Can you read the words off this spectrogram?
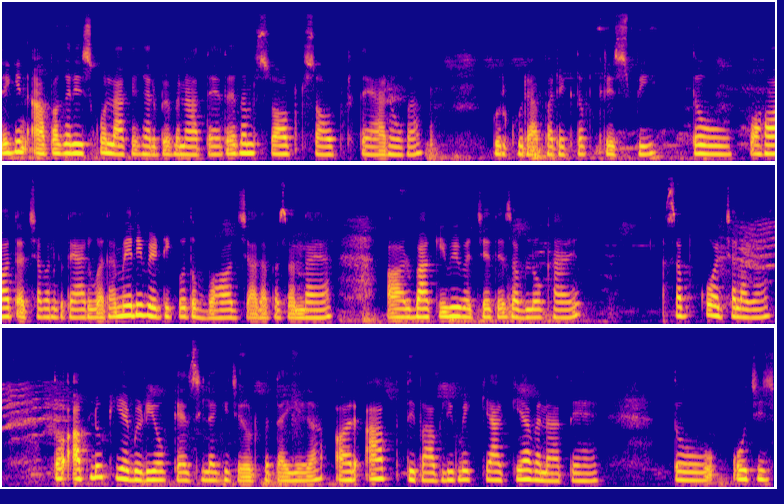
लेकिन आप अगर इसको ला के घर पे बनाते हैं तो एकदम सॉफ्ट सॉफ्ट तैयार होगा। कुरकुरा पर एकदम क्रिस्पी तो बहुत अच्छा बन के तैयार हुआ था। मेरी बेटी को तो बहुत ज़्यादा पसंद आया और बाकी भी बच्चे थे, सब लोग खाएँ। सबको अच्छा लगा। तो आप लोग की यह वीडियो कैसी लगी ज़रूर बताइएगा। और आप दीपावली में क्या क्या बनाते हैं तो वो चीज़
